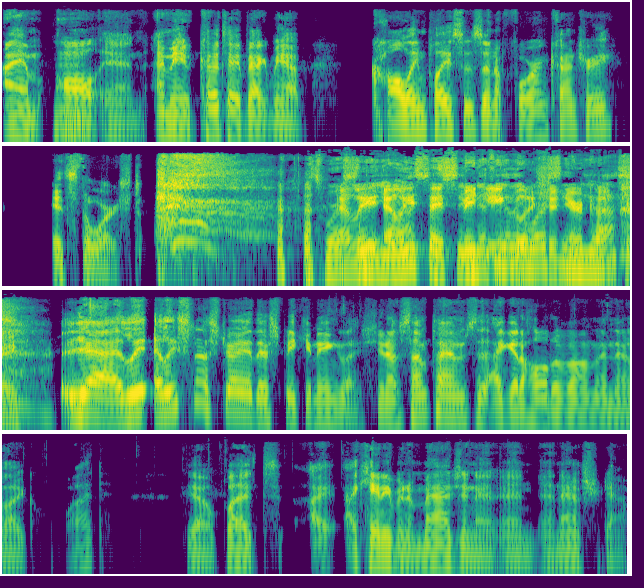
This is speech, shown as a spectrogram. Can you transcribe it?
I am all in. I mean, Cote back me up. Calling places in a foreign country, it's the worst. It's worse. At, than le- the at least they It's speak English in your country. yeah, at, le- at least in Australia, they're speaking English. You know, sometimes I get a hold of them and they're like, "What?" You know, but I, I can't even imagine it in, in Amsterdam.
